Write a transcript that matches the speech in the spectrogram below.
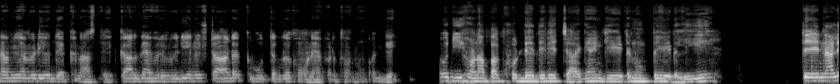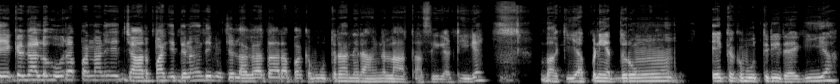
ਨਵੀਆਂ ਵੀਡੀਓ ਦੇਖਣ ਵਾਸਤੇ। ਕਰਦੇ ਆ ਫਿਰ ਵੀਡੀਓ ਨੂੰ ਸਟਾਰਟ। ਕਬੂਤਰ ਦਿਖਾਉਣੇ ਆ ਫਿਰ ਤੁਹਾਨੂੰ ਅੱਗੇ। ਉਹ ਜੀ, ਹੁਣ ਆਪਾਂ ਖੋਡੇ ਦੇ ਵਿੱਚ ਆ ਗਏ ਗੇਟ ਨੂੰ ਭੇੜ ਲਈਏ। ਤੇ ਨਾਲੇ ਇੱਕ ਗੱਲ ਹੋਰ ਆਪਾਂ ਨਾਲੇ 4-5 ਦਿਨਾਂ ਦੇ ਵਿੱਚ ਲਗਾਤਾਰ ਆਪਾਂ ਕਬੂਤਰਾਂ ਦੇ ਰੰਗ ਲਾਤਾ ਸੀਗਾ, ਠੀਕ ਹੈ? ਬਾਕੀ ਆਪਣੀ ਇਧਰੋਂ ਇੱਕ ਕਬੂਤਰੀ ਰਹਿ ਗਈ ਆ।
